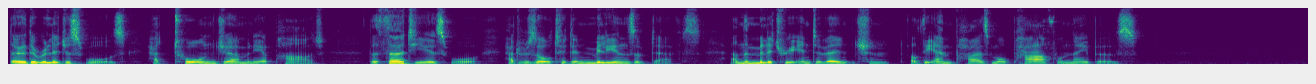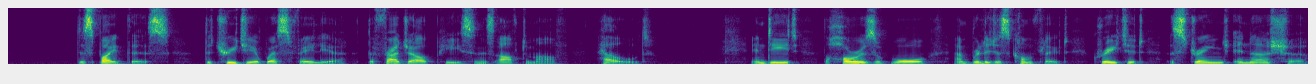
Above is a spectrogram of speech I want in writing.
Though the religious wars had torn Germany apart, the Thirty Years' War had resulted in millions of deaths, and the military intervention of the empire's more powerful neighbours. Despite this, the Treaty of Westphalia, the fragile peace and its aftermath, held. Indeed, the horrors of war and religious conflict created a strange inertia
